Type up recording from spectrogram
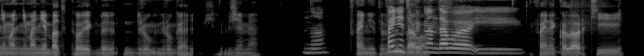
nie ma, nie ma nieba, tylko jakby dru, druga zie- ziemia. no. Fajnie to Fajnie to wyglądało. wyglądało i Fajne kolorki.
